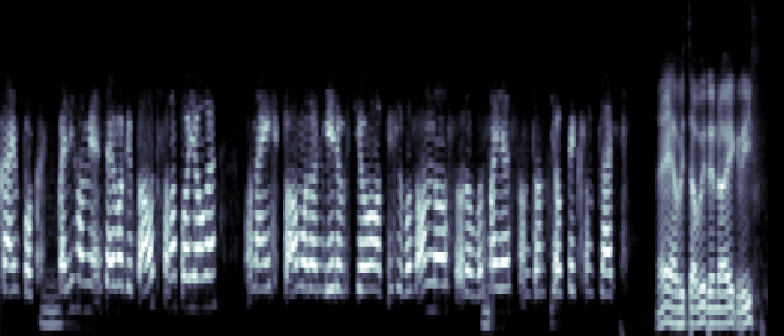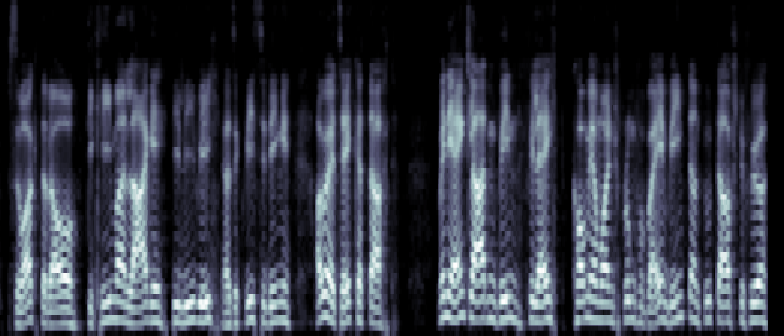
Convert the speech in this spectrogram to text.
reinpacke, Mhm. weil ich habe mir ihn selber gebaut vor ein paar Jahren und eigentlich bauen wir dann jedes Jahr ein bisschen was anderes oder Mhm. was Neues und dann die Abwechslung bleibt. Ja, ich habe jetzt auch wieder einen neuen Griff besorgt oder auch die Klimaanlage, die liebe ich, also gewisse Dinge. Aber ich habe jetzt echt gedacht, wenn ich eingeladen bin, vielleicht komme ich mal einen Sprung vorbei im Winter und du darfst dafür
